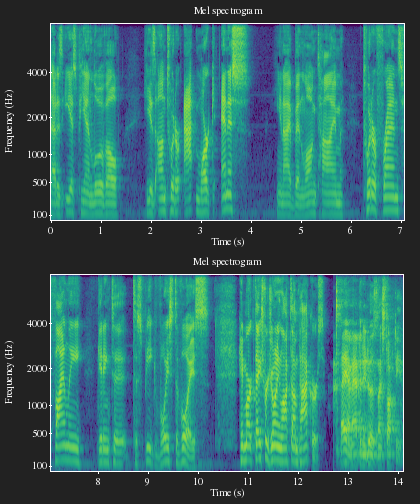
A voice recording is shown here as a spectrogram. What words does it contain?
That is ESPN Louisville. He is on Twitter at Mark Ennis. He and I have been longtime Twitter friends, finally getting to, to speak voice to voice. Hey, Mark, thanks for joining Locked On Packers. Hey, I'm happy to do this. Nice to talk to you.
